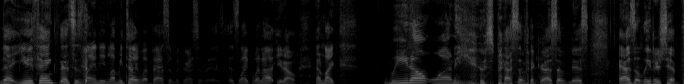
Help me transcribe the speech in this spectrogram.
that you think this is landing. Let me tell you what passive aggressive is. It's like when I, you know, I'm like, we don't want to use passive aggressiveness as a leadership.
